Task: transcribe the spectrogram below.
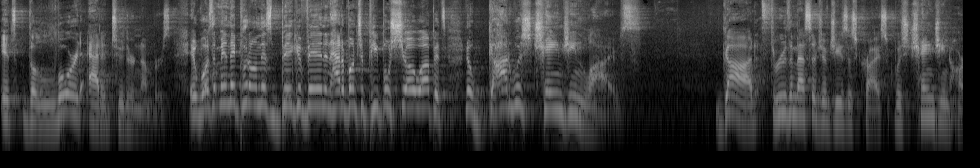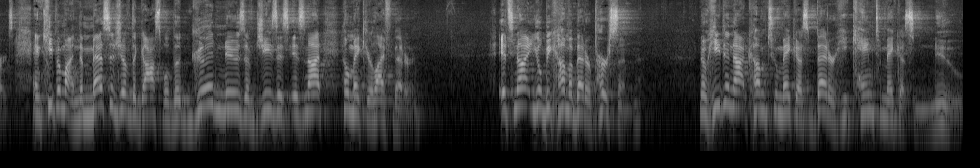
It's the Lord added to their numbers. It wasn't, man, they put on this big event and had a bunch of people show up. It's, no, God was changing lives. God, through the message of Jesus Christ, was changing hearts. And keep in mind, the message of the gospel, the good news of Jesus is not, He'll make your life better. It's not, you'll become a better person. No, He did not come to make us better, He came to make us new,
